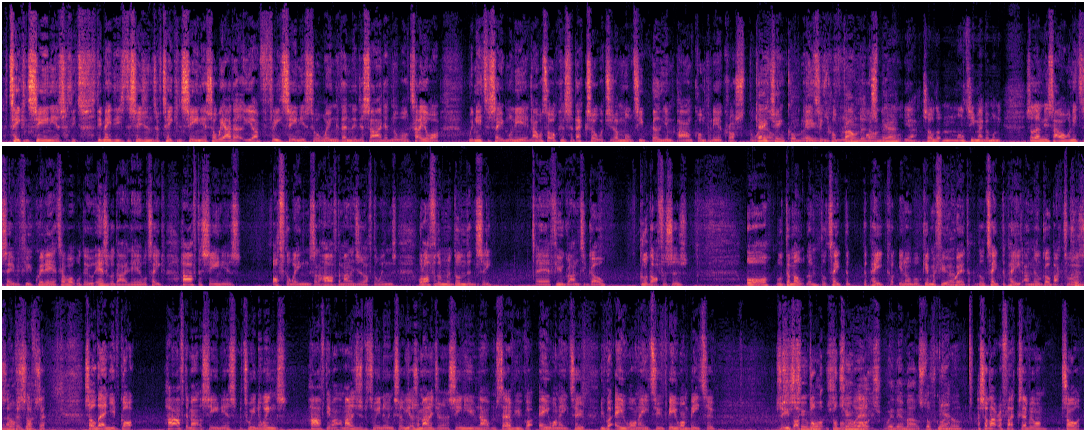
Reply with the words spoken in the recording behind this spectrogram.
taking seniors. They, they made these decisions of taking seniors. So we had a, you have three seniors to a wing. Then they decided, no, we'll tell you what, we need to save money here. Now we're talking Sodexo, which is a multi-billion pound company across the world. Catering company, was company, founded on, hospital, yeah. So the multi-mega money. So then they said, oh, we need to save a few quid here. Tell you what we'll do. Here's a good idea. We'll take half the seniors off the wings and half the managers off the wings. We'll offer them redundancy, uh, a few grand to go, good officers, or we'll demote them. They'll take the, the pay cut, you know, we'll give them a few Yeah. quid. They'll take the pay and they'll go back to a, Prison a prison officer. officer. So then you've got half the amount of seniors between the wings. Half the amount of managers between the wings. So you as a manager and a senior, you now instead of you've got A1, A2, you've got A1, A2, B1, B2. So Which you've got double, much, double too the work. much with the amount of stuff going Yeah. on. So that reflects everyone. So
